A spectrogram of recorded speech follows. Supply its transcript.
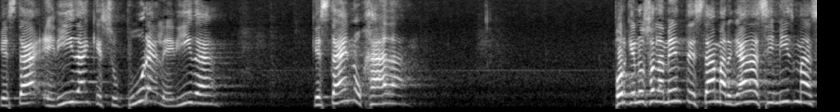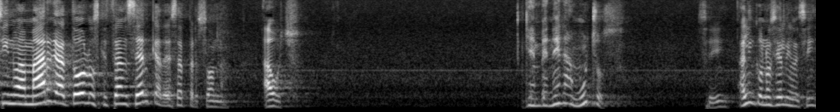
que está herida, que supura la herida, que está enojada, porque no solamente está amargada a sí misma, sino amarga a todos los que están cerca de esa persona. Ouch. Y envenena a muchos. ¿Sí? ¿Alguien conoce a alguien así?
